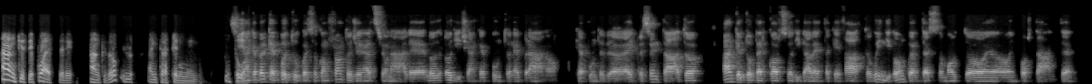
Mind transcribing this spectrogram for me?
anche se può essere anche solo quello, a intrattenimento. Tutto sì, anche perché poi tu questo confronto generazionale lo, lo dici anche appunto nel brano che appunto hai presentato, anche il tuo percorso di gavetta che hai fatto, quindi comunque è un testo molto eh, importante.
